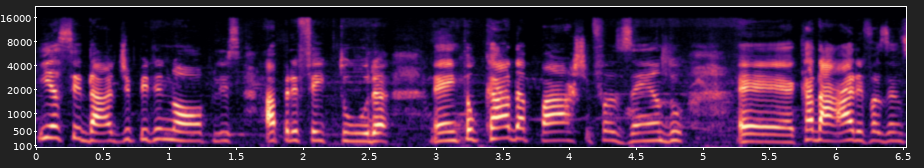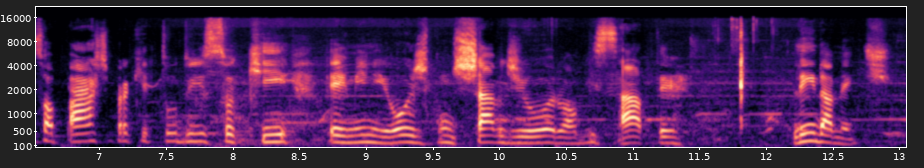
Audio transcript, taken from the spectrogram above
E a cidade de Pirinópolis, a prefeitura, né? Então, cada parte fazendo, é, cada área fazendo sua parte para que tudo isso aqui termine hoje com chave de ouro, Albisater, lindamente.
